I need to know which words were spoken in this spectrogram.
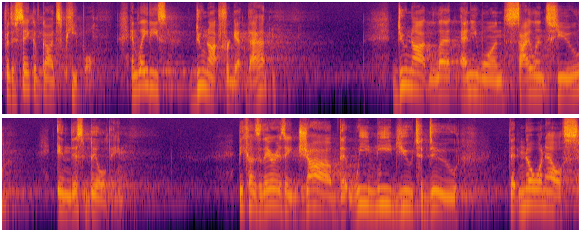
for the sake of God's people. And ladies, do not forget that. Do not let anyone silence you in this building because there is a job that we need you to do that no one else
